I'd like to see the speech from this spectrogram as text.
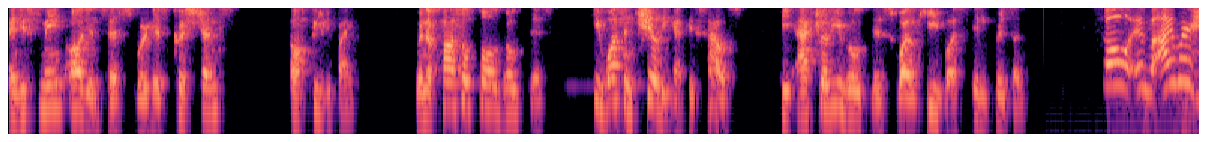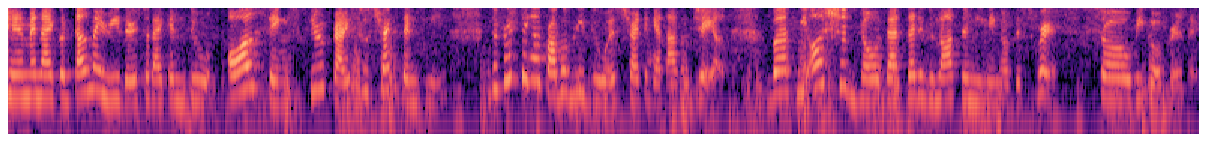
and his main audiences were his Christians of Philippi. When Apostle Paul wrote this, he wasn't chilling at his house. He actually wrote this while he was in prison. So, if I were him and I could tell my readers that I can do all things through Christ who strengthens me, the first thing I'll probably do is try to get out of jail. But we all should know that that is not the meaning of this verse. So, we go further.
